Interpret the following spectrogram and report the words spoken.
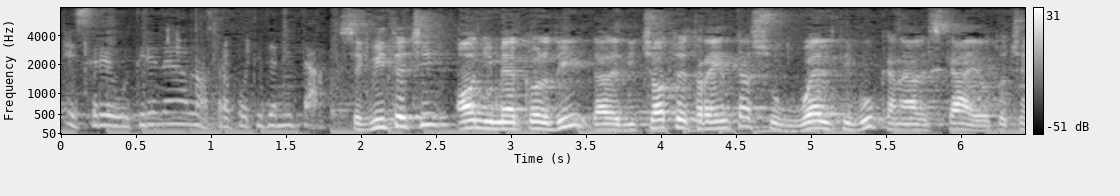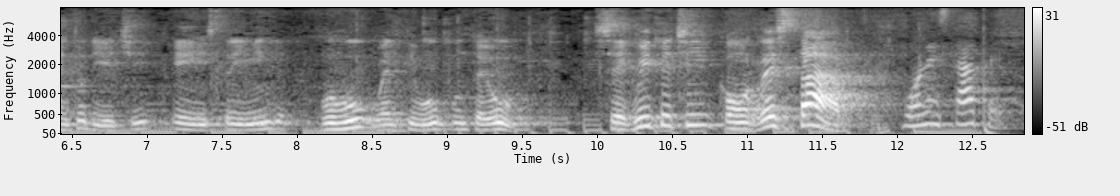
essere utili nella nostra quotidianità. Seguiteci ogni mercoledì dalle 18.30 su Well TV, canale Sky 810 e in streaming www.welltv.eu. Seguiteci con Restart! Buona estate!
